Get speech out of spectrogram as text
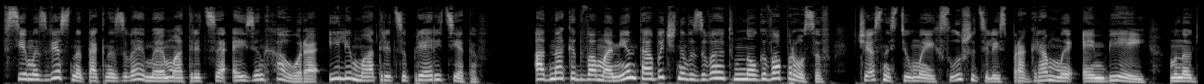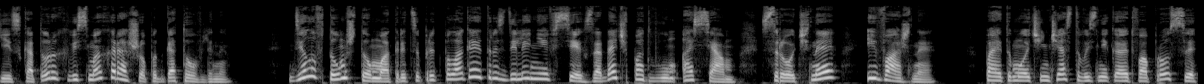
Всем известна так называемая матрица Эйзенхауэра или матрица приоритетов. Однако два момента обычно вызывают много вопросов, в частности у моих слушателей из программы MBA, многие из которых весьма хорошо подготовлены. Дело в том, что матрица предполагает разделение всех задач по двум осям — срочное и важное. Поэтому очень часто возникают вопросы,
